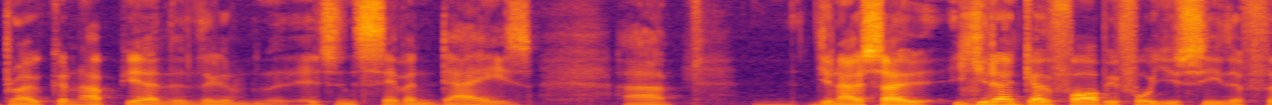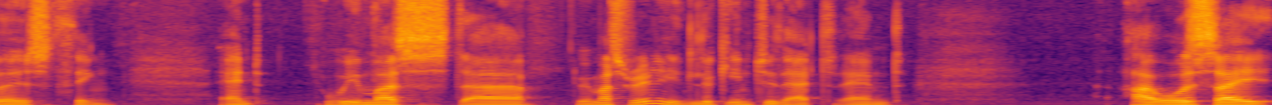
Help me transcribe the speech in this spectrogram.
broken up. Yeah, the, the it's in seven days. Uh, you know, so you don't go far before you see the first thing, and we must uh, we must really look into that. And I always say,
